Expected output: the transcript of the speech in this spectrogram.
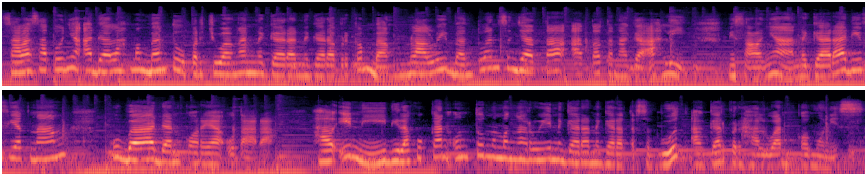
Salah satunya adalah membantu perjuangan negara-negara berkembang melalui bantuan senjata atau tenaga ahli. Misalnya, negara di Vietnam, Kuba, dan Korea Utara. Hal ini dilakukan untuk memengaruhi negara-negara tersebut agar berhaluan komunis.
